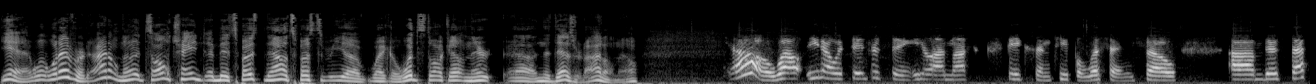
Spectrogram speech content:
Yeah, well, whatever. I don't know. It's all changed. I mean, it's supposed now. It's supposed to be uh, like a Woodstock out in there uh, in the desert. I don't know. Oh, well, you know, it's interesting. Elon Musk speaks and people listen. So um, there's that's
